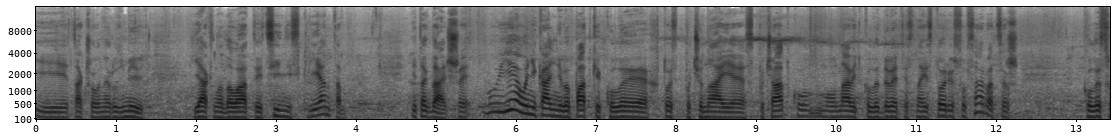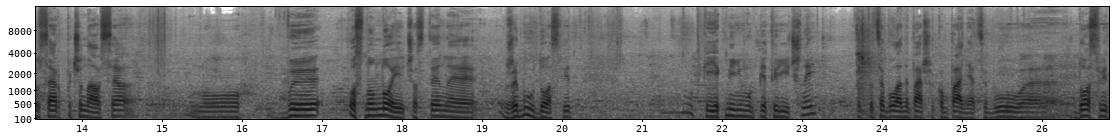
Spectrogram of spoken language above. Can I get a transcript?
і так, що вони розуміють, як надавати цінність клієнтам і так далі. Ну, є унікальні випадки, коли хтось починає спочатку. Ну, навіть коли дивитись на історію Совсерва, це ж коли Сусер починався, ну, в основної частини вже був досвід, ну, такий як мінімум п'ятирічний. Тобто це була не перша компанія, це був е, досвід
